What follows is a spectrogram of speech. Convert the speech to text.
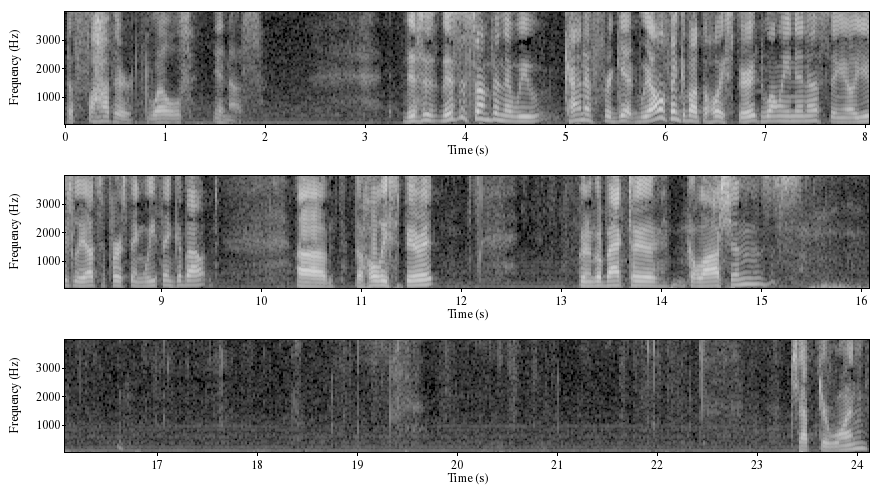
The Father dwells in us. This is, this is something that we kind of forget. We all think about the Holy Spirit dwelling in us. And, you know, usually that's the first thing we think about. Uh, the Holy Spirit. We're going to go back to Galatians. Chapter 1.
